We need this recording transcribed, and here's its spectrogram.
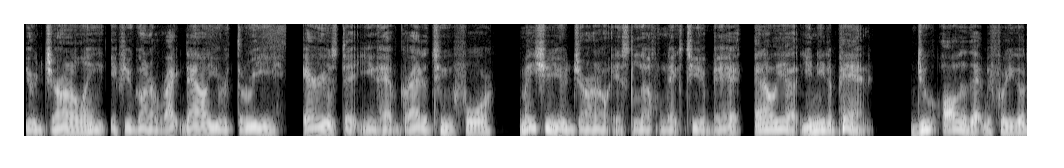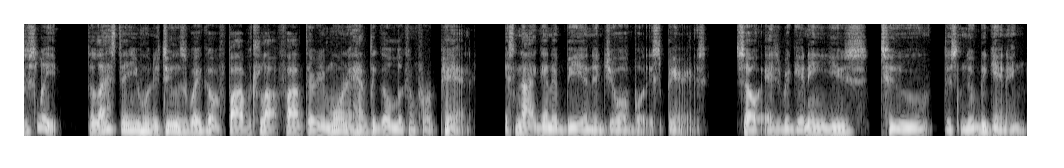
you're journaling, if you're going to write down your three areas that you have gratitude for, make sure your journal is left next to your bed. And oh, yeah, you need a pen. Do all of that before you go to sleep. The last thing you want to do is wake up 5 o'clock, 5.30 in the morning, have to go looking for a pen. It's not going to be an enjoyable experience. So as we're getting used to this new beginning,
